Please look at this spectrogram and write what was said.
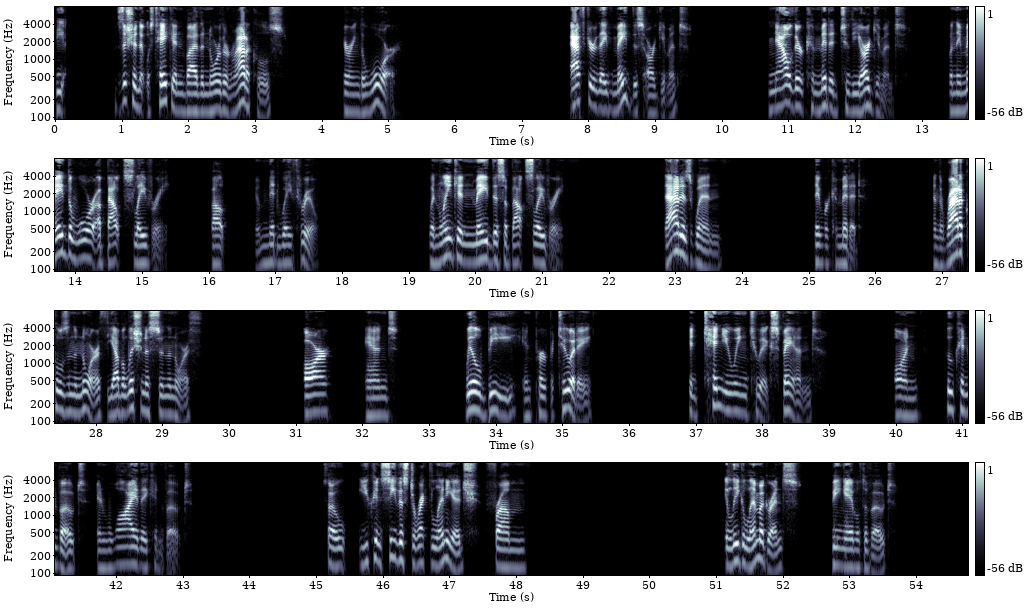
the position that was taken by the northern radicals during the war. After they've made this argument, now they're committed to the argument. When they made the war about slavery, about you know, midway through, when Lincoln made this about slavery, that is when they were committed. And the radicals in the North, the abolitionists in the North, are and will be in perpetuity continuing to expand on who can vote and why they can vote. So you can see this direct lineage from illegal immigrants being able to vote,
